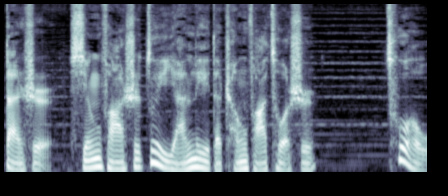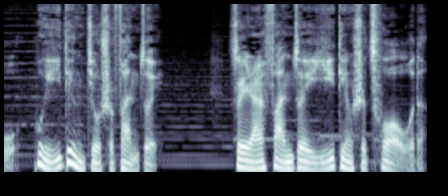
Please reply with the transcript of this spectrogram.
但是刑法是最严厉的惩罚措施。错误不一定就是犯罪，虽然犯罪一定是错误的，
